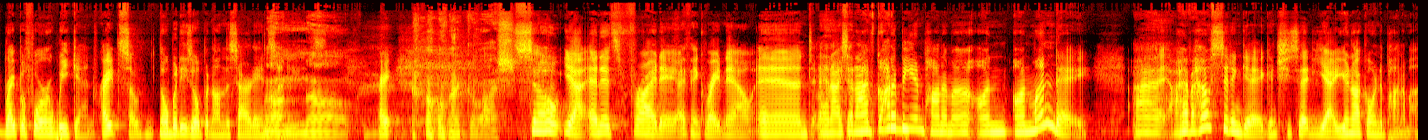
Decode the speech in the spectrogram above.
right before a weekend, right? So nobody's open on the Saturday and Oh Sunday, no. right? Oh my gosh. So yeah, and it's Friday, I think, right now. And and I said I've got to be in Panama on on Monday. I, I have a house sitting gig, and she said, Yeah, you're not going to Panama.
